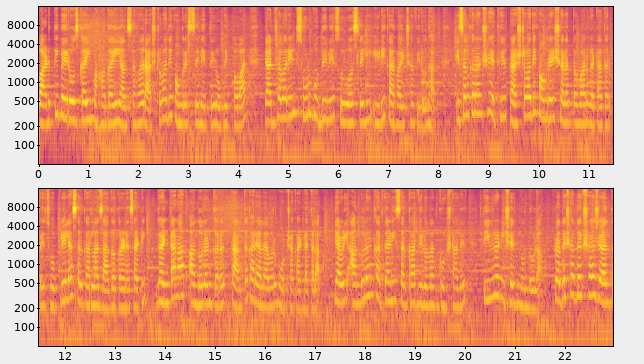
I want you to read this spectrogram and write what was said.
वाढती बेरोजगारी महागाई यांसह राष्ट्रवादी काँग्रेसचे नेते रोहित पवार यांच्यावरील सूडबुद्धीने सुरू असलेली ईडी कारवाईच्या विरोधात. इचलकरांशी येथील राष्ट्रवादी काँग्रेस शरद पवार गटातर्फे झोपलेल्या सरकारला जाग करण्यासाठी घंटानाद आंदोलन करत प्रांत कार्यालयावर मोर्चा काढण्यात आला. यावेळी आंदोलनकर्त्यांनी सरकार विरोधात घोषणा देत तीव्र निषेध नोंदवला. प्रदेशाध्यक्ष जयंत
